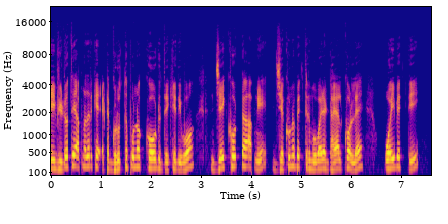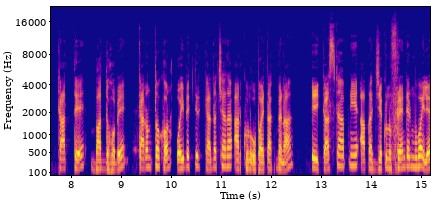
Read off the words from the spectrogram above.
এই ভিডিওতে আপনাদেরকে একটা গুরুত্বপূর্ণ কোড দেখিয়ে দিব। যেই কোডটা আপনি যে কোনো ব্যক্তির মোবাইলে ডায়াল করলে ওই ব্যক্তি কাঁদতে বাধ্য হবে। কারণ তখন ওই ব্যক্তির কাঁদা ছাড়া আর কোনো উপায় থাকবে না। এই কাজটা আপনি আপনার যে কোনো ফ্রেন্ডের মোবাইলে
